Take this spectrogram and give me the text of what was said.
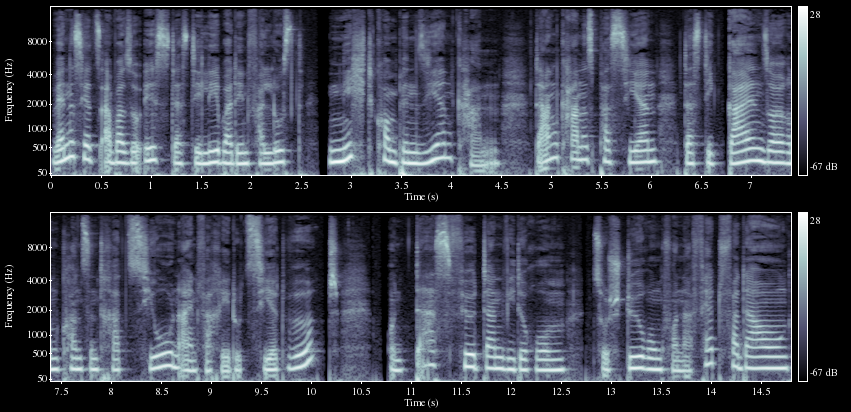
Wenn es jetzt aber so ist, dass die Leber den Verlust nicht kompensieren kann, dann kann es passieren, dass die Gallensäurenkonzentration einfach reduziert wird, und das führt dann wiederum zur Störung von der Fettverdauung,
